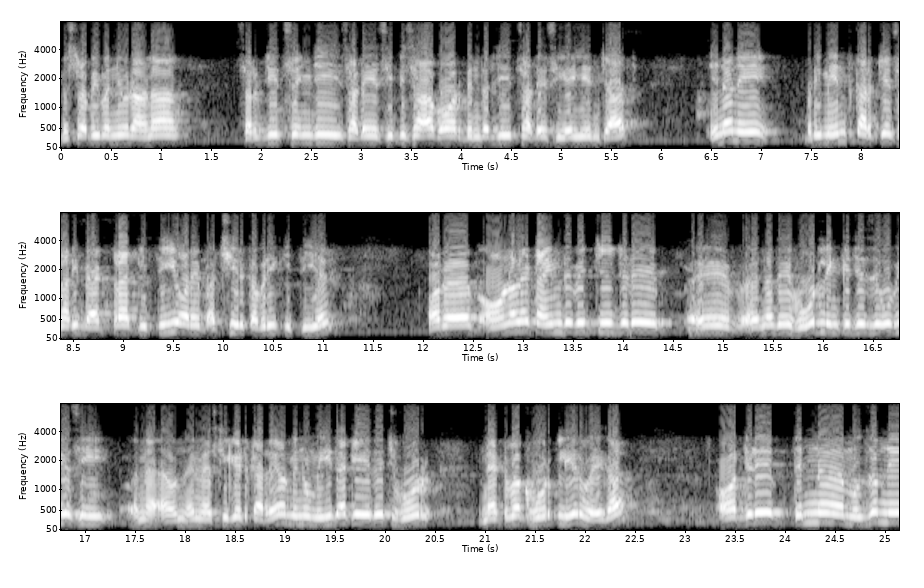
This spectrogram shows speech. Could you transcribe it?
ਮਿਸਟਰ ਅਭਿਮਨਿਊ ਰਾਣਾ, ਸਰਬਜੀਤ ਸਿੰਘ ਜੀ, ਸਾਡੇ ਏਸੀਪੀ ਸਾਹਿਬ ਔਰ ਬਿੰਦਰਜੀਤ, ਸਾਡੇ ਸੀਆਈਏ ਇੰਚਾਰਜ ਇਹਨਾਂ ਨੇ ਬੜੀ ਮਿਹਨਤ ਕਰਕੇ ਸਾਰੀ ਬੈਕ ਟਰੈਕ ਕੀਤੀ ਔਰ ਇਹ ਅੱਛੀ ਰਿਕਵਰੀ ਕੀਤੀ ਹੈ। ਔਰ ਆਉਣ ਵਾਲੇ ਟਾਈਮ ਦੇ ਵਿੱਚ ਜਿਹੜੇ ਇਹ ਇਹਨਾਂ ਦੇ ਹੋਰ ਲਿੰਕੇजेस ਉਹ ਵੀ ਅਸੀਂ ਇਨਵੈਸਟੀਗੇਟ ਕਰ ਰਹੇ ਹਾਂ। ਔਰ ਮੈਨੂੰ ਉਮੀਦ ਹੈ ਕਿ ਇਹਦੇ ਵਿੱਚ ਹੋਰ ਨੈਟਵਰਕ ਹੋਰ ਕਲੀਅਰ ਹੋਏਗਾ। ਔਰ ਜਿਹੜੇ ਤਿੰਨ ਮੁਲਜ਼ਮ ਨੇ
